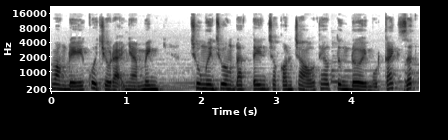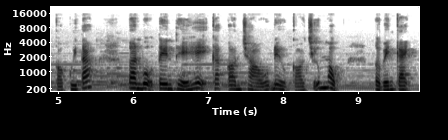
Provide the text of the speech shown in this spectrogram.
Hoàng đế của triều đại nhà Minh Chu Nguyên Chương đặt tên cho con cháu theo từng đời một cách rất có quy tắc. Toàn bộ tên thế hệ các con cháu đều có chữ Mộc ở bên cạnh.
